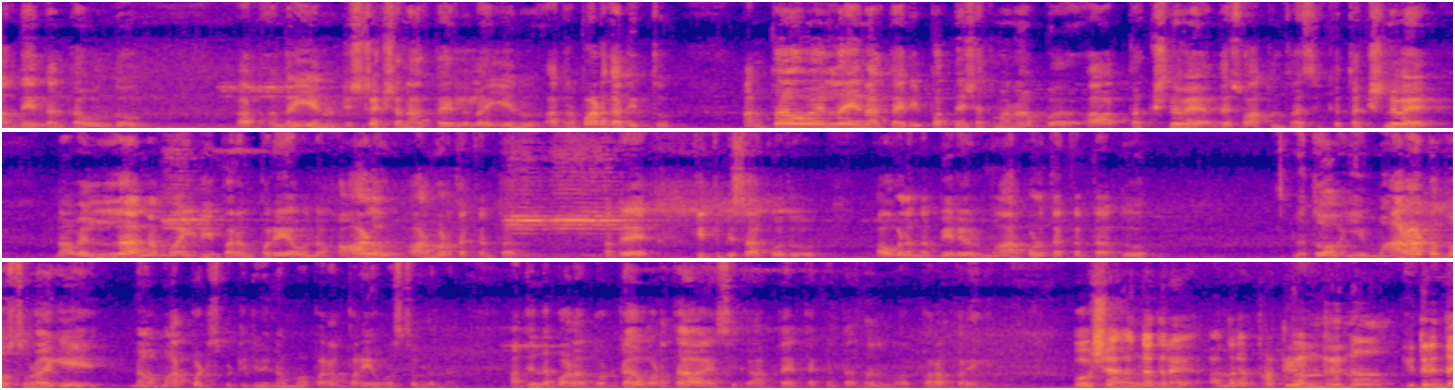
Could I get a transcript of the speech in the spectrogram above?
ಆಗದೇ ಇದ್ದಂಥ ಒಂದು ಅಂದರೆ ಅಂದ್ರೆ ಏನು ಡಿಸ್ಟ್ರಕ್ಷನ್ ಆಗ್ತಾ ಇರಲಿಲ್ಲ, ಏನು ಅದ್ರ ಪಾಡ್ಗದಿತ್ತು. ಅಂಥವೆಲ್ಲ ಏನಾಗ್ತಾ ಇದೆ? ಇಪ್ಪತ್ತನೇ ಶತಮಾನ ಬ ಆ ತಕ್ಷಣವೇ, ಅಂದರೆ ಸ್ವಾತಂತ್ರ್ಯ ಸಿಕ್ಕ ತಕ್ಷಣವೇ ನಾವೆಲ್ಲ ನಮ್ಮ ಇಡೀ ಪರಂಪರೆಯ ಒಂದು ಹಾಳು ಹಾಳು ಮಾಡ್ತಕ್ಕಂಥದ್ದು. ಅಂದರೆ ಕಿತ್ತು ಬಿಸಾಕೋದು ಅವುಗಳನ್ನು ಬೇರೆಯವರು ಮಾರ್ಕೊಳ್ತಕ್ಕಂಥದ್ದು ಅಥವಾ ಈ ಮಾರಾಟದ ವಸ್ತುಗಳಾಗಿ ನಾವು ಮಾರ್ಪಡಿಸ್ಬಿಟ್ಟಿದ್ವಿ ನಮ್ಮ ಪರಂಪರೆಯ ವಸ್ತುಗಳನ್ನು. ಅದರಿಂದ ಭಾಳ ದೊಡ್ಡ ಹೊಡೆತ ಸಿಕ್ ಆಗ್ತಾ ಇರ್ತಕ್ಕಂಥದ್ದು ನಮ್ಮ ಪರಂಪರೆಗೆ. ಬಹುಶಃ ಹಂಗಂದ್ರೆ ಅಂದ್ರೆ ಪ್ರತಿಯೊಂದ್ರಿನ ಇದರಿಂದ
